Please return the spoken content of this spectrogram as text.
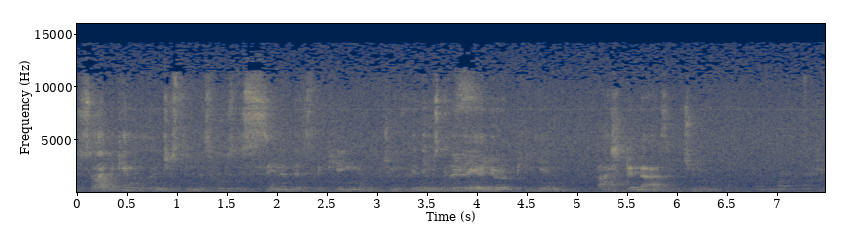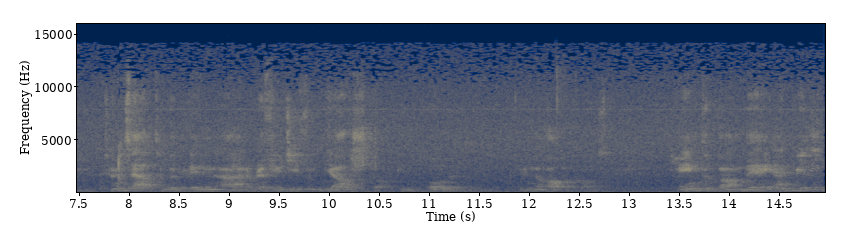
So I became a little interested in this. Who's the Srinovitz, the king of the Jews of India? He was clearly a European Ashkenazi Jew. turns out to have been a refugee from Bialystok in Poland during the Holocaust, came to Bombay and really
